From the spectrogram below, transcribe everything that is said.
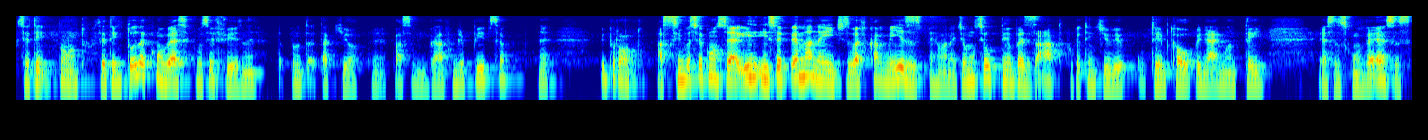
você tem, pronto, você tem toda a conversa que você fez, né? Tá, tá aqui, ó, passa um gráfico de pizza, né? E pronto. Assim você consegue, e isso é permanente, isso vai ficar meses permanente. Eu não sei o tempo exato, porque eu tenho que ver o tempo que a OpenAI mantém essas conversas.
